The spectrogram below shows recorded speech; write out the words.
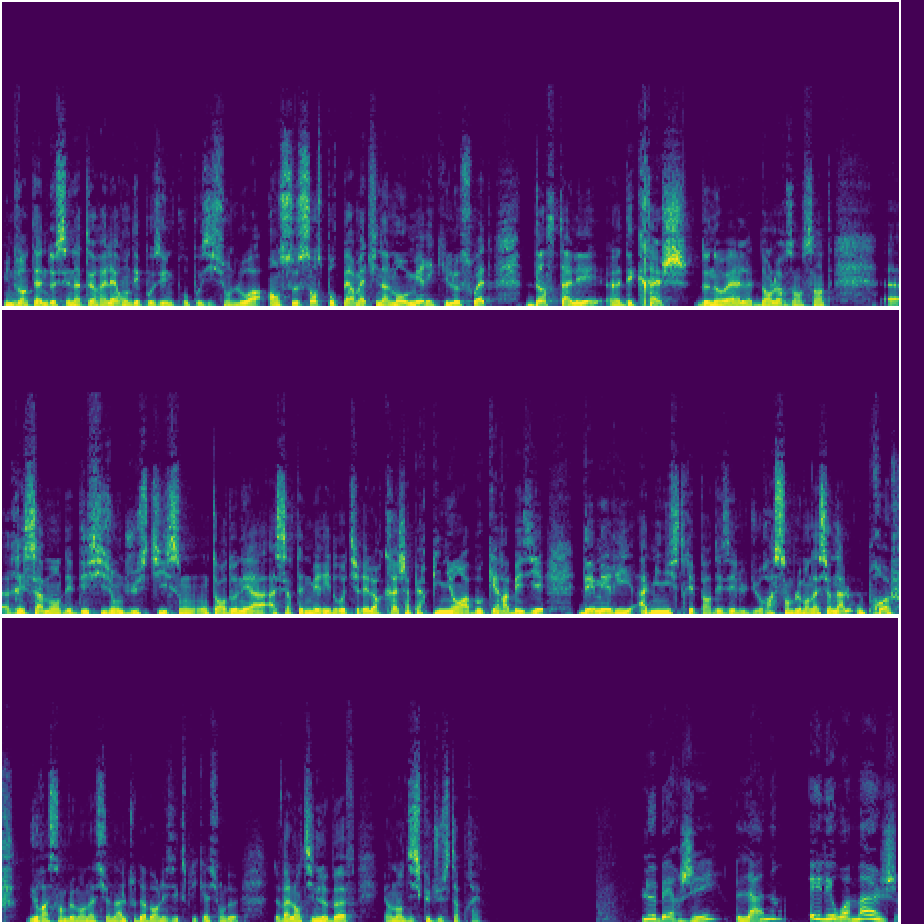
une vingtaine de sénateurs LR, ont déposé une proposition de loi en ce sens pour permettre finalement aux mairies qui le souhaitent d'installer euh, des crèches de Noël dans leurs enceintes. Euh, récemment, des décisions de justice ont, ordonné à, à, certaines mairies de retirer leurs crèches, à Perpignan, à Beaucaire, à Béziers, des mairies administrées par des élus du Rassemblement national ou proches du Rassemblement national. Tout d'abord, les explications de, Valentine Leboeuf et on en discute juste après. Le berger, l'âne et les rois mages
